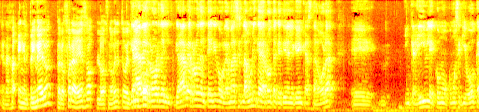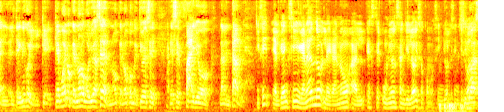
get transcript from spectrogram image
en, el primero, pero fuera de eso, los 90 todo el grave tiempo. Error del, grave error del técnico, porque además es la única derrota que tiene el Genk hasta ahora. Eh, increíble cómo, cómo se equivoca el, técnico y qué bueno que no lo volvió a hacer, ¿no? que no cometió ese, ese fallo lamentable. Y sí, el Gang sigue ganando, le ganó al este Unión San Gilois o como San Gilois,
